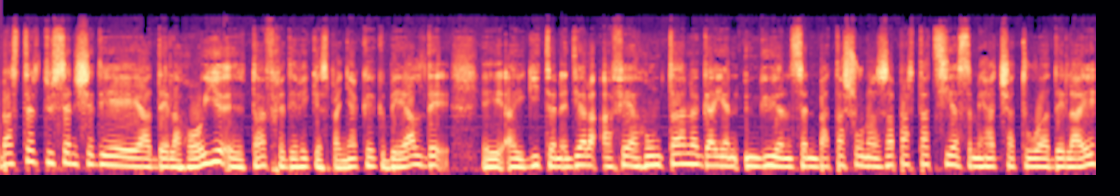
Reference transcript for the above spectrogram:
baztertu zen sedea dela hoi, eta Frederik Espainiakek behalde e, aigiten diala afea juntan, gaien unguen zen batasuna zapartatzia mehatxatua dela e,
